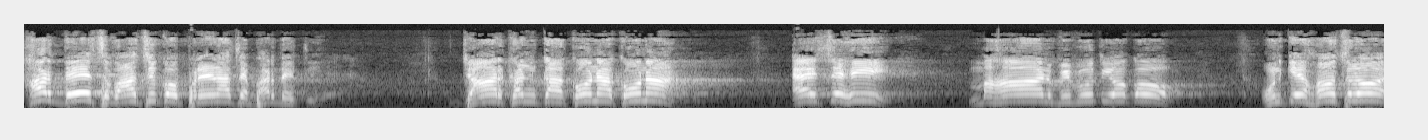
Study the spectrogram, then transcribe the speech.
हर देशवासी को प्रेरणा से भर देती है। झारखंड का कोना कोना ऐसे ही महान विभूतियों को, उनके हौसलों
